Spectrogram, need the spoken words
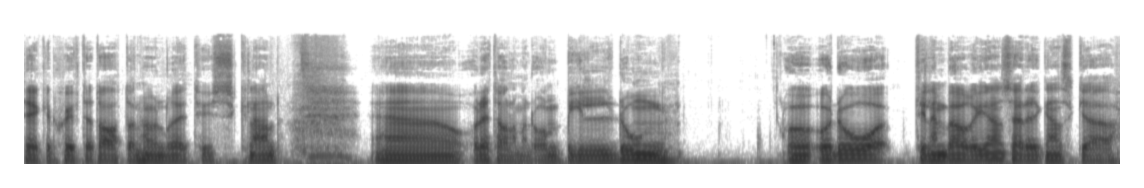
sekelskiftet 1800 i Tyskland. Eh, och det talar man då om bildung. Och, och, då till en början så är det ett ganska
